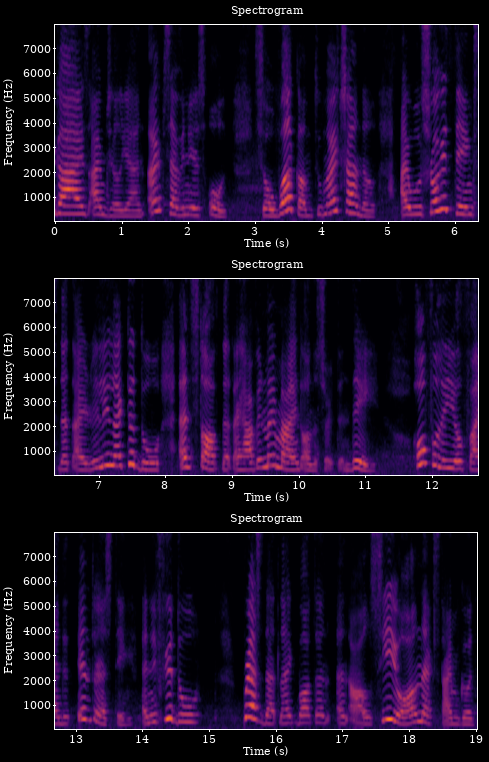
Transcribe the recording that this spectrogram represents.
Hi guys, I'm Jillian. I'm 7 years old. So welcome to my channel. I will show you things that I really like to do and stuff that I have in my mind on a certain day. Hopefully you'll find it interesting. And if you do, press that like button and I'll see you all next time. Good.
